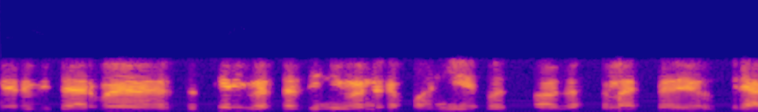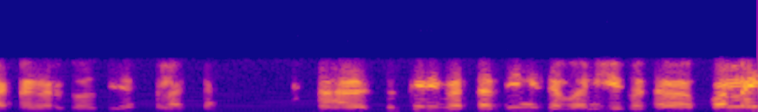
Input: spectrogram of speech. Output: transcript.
मेरो विचारमा सुत्केरी भत्ता दिने भनेर भनिएको छ जस्तो लाग्छ यो विराटनगरको कि जस्तो लाग्छ। सुत्केरी भत्ता दिने त भनिएको छ कसलाई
